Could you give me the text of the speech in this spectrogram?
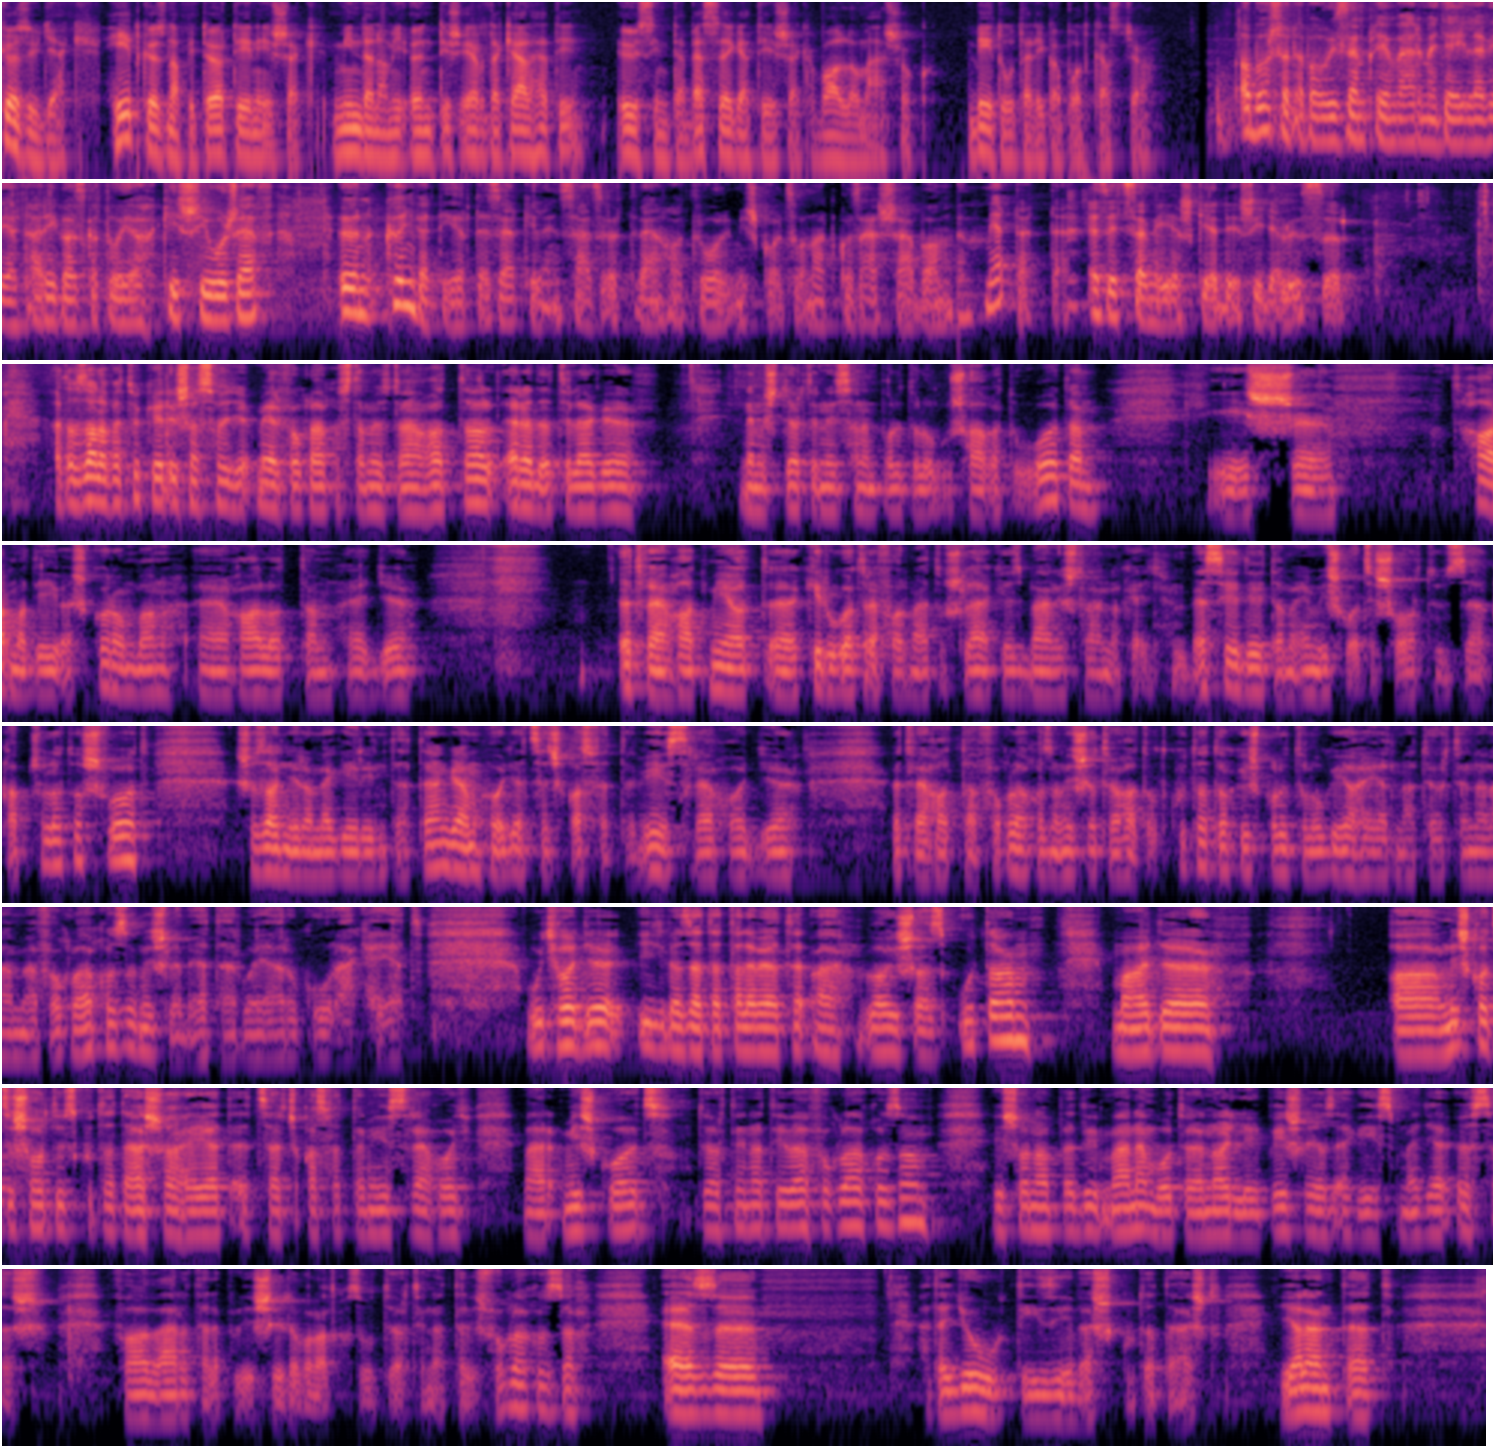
Közügyek. Hétköznapi történések, minden, ami önt is érdekelheti, őszinte beszélgetések, vallomások. Bétó a podcastja. A Borsadabaúj Zemplén vármegyei levéltár igazgatója Kis József. Ön könyvet írt 1956-ról Miskolc vonatkozásában. Miért tette? Ez egy személyes kérdés így először. Hát az alapvető kérdés az, hogy miért foglalkoztam 56-tal. Eredetileg nem is történész, hanem politológus hallgató voltam, és harmadéves koromban hallottam egy 56 miatt kirúgott református lelkész Bán Istvánnak egy beszédét, amely Miskolci sortűzzel kapcsolatos volt, és az annyira megérintett engem, hogy egyszer csak azt vettem észre, hogy 56-tal foglalkozom, és 56-ot kutatok, és politológia helyett már történelemmel foglalkozom, és levéltárba járok órák helyett. Úgyhogy így vezetett a levéltárba is az utam, majd a Miskolci sortűz kutatása helyett egyszer csak azt vettem észre, hogy már Miskolc történetével foglalkozom, és onnan pedig már nem volt olyan nagy lépés, hogy az egész megye összes falvára településére vonatkozó történettel is foglalkozzak. Ez hát egy jó tíz éves kutatást jelentett,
